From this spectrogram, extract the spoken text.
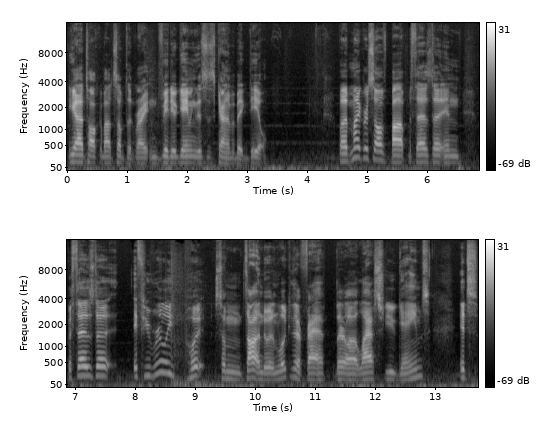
you gotta talk about something, right? In video gaming, this is kind of a big deal. But Microsoft bought Bethesda, and Bethesda, if you really put some thought into it and look at their their uh, last few games, it's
